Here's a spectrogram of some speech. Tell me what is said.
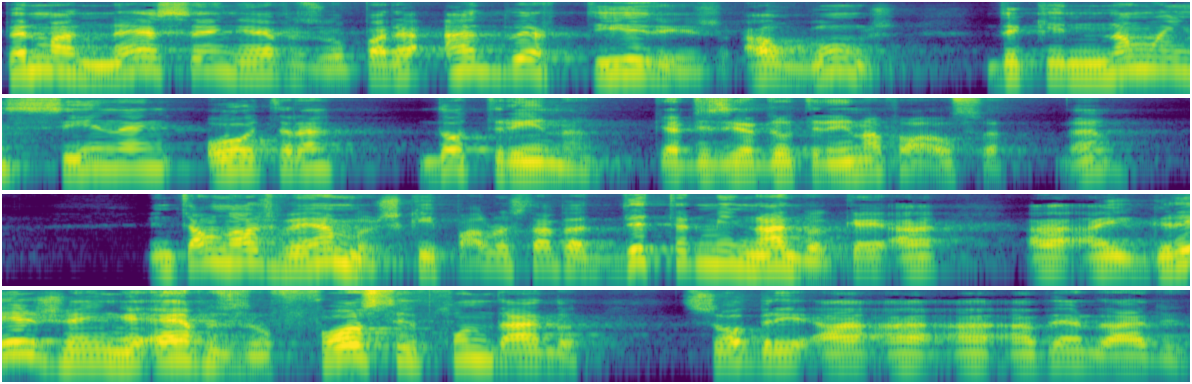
permanece em Éfeso para advertires alguns de que não ensinem outra doutrina, quer dizer, doutrina falsa. Né? Então nós vemos que Paulo estava determinado que a, a, a igreja em Éfeso fosse fundada sobre a, a, a verdade.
